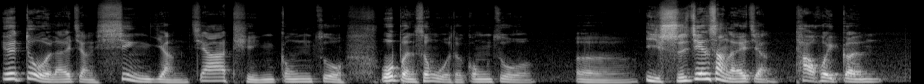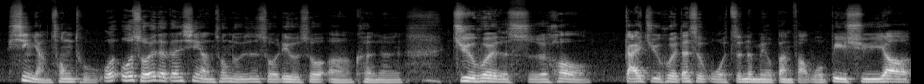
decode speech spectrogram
因为对我来讲，信仰、家庭、工作，我本身我的工作，呃，以时间上来讲，它会跟信仰冲突。我我所谓的跟信仰冲突是说，例如说，呃，可能聚会的时候该聚会，但是我真的没有办法，我必须要。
